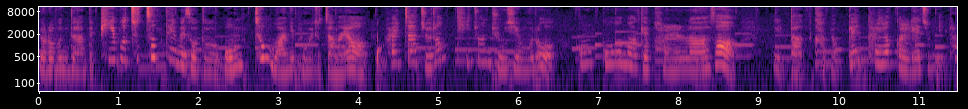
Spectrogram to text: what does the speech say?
여러분들한테 피부 추천템에서도 엄청 많이 보여줬잖아요. 팔자주름 T존 중심으로 꼼꼼하게 발라서 일단 가볍게 탄력 관리해줍니다.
